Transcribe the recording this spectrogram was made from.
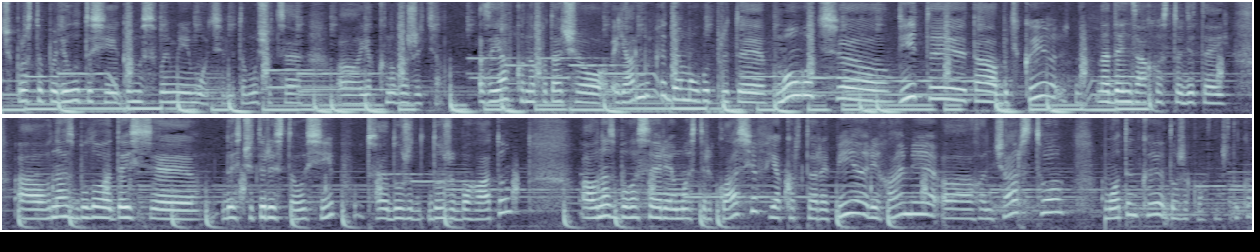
чи просто поділитися якимись своїми емоціями, тому що це як нове життя. Заявка на подачу ярмарки, де можуть прийти молодь, е, діти та батьки на день захисту дітей. В нас було десь е, десь 400 осіб. Це дуже дуже багато. А у нас була серія майстер-класів, як арт-терапія, орігамі, е, гончарство, мотинки. Дуже класна штука.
